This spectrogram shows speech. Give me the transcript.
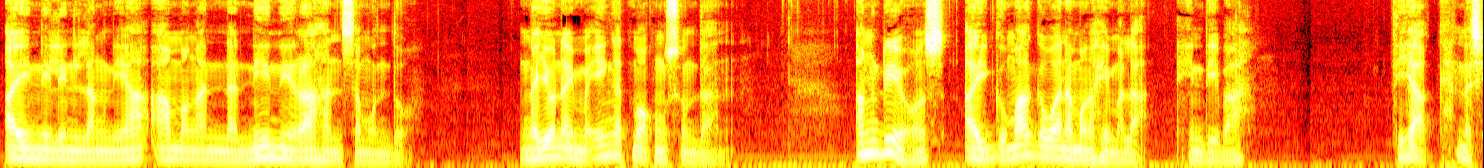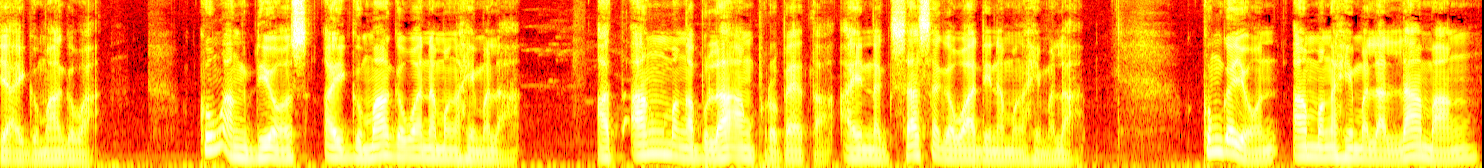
ay nilinlang niya ang mga naninirahan sa mundo. Ngayon ay maingat mo akong sundan. Ang Diyos ay gumagawa ng mga himala, hindi ba? Tiyak na siya ay gumagawa. Kung ang Diyos ay gumagawa ng mga himala at ang mga bulaang propeta ay nagsasagawa din ng mga himala, kung gayon, ang mga himala lamang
